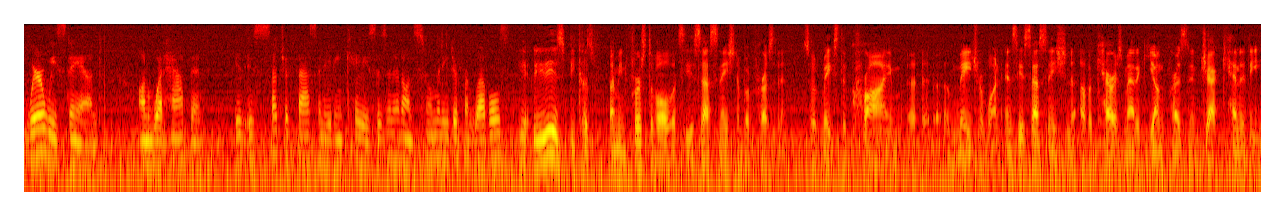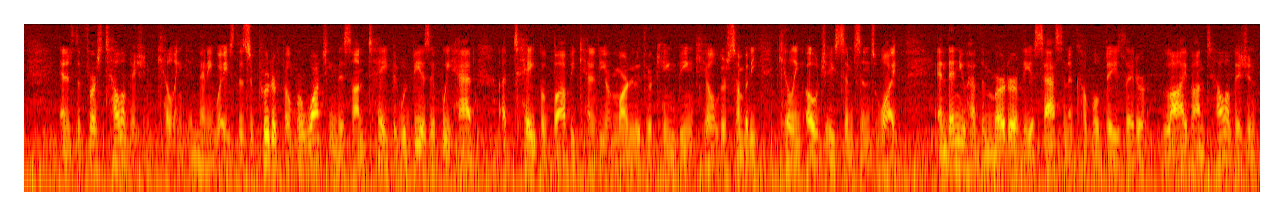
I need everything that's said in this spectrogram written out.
where we stand on what happened, it is such a fascinating case, isn't it, on so many different levels? Yeah, it is because, I mean, first of all, it's the assassination of a president. So it makes the crime a, a, major one. And it's the assassination of a charismatic young president, Jack Kennedy. And it's the first television killing in many ways. The Zapruder film, we're watching this on tape. It would be as if we had a tape of Bobby Kennedy or Martin Luther King being killed or somebody killing O.J. Simpson's wife. And then you have the murder of the assassin a couple of days later live on television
